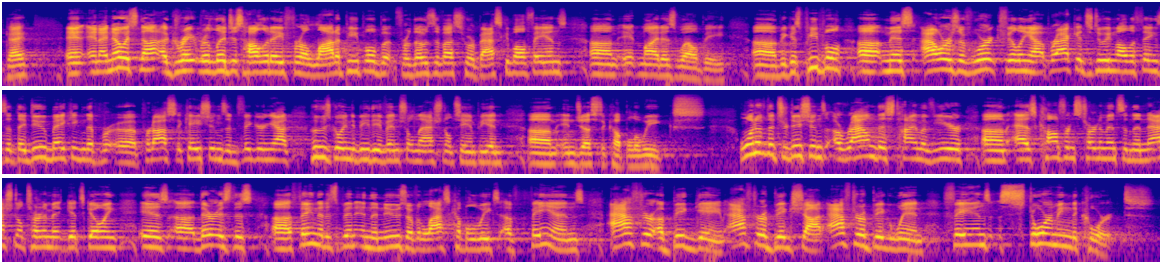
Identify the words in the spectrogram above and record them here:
Okay? And, and I know it's not a great religious holiday for a lot of people, but for those of us who are basketball fans, um, it might as well be. Uh, because people uh, miss hours of work filling out brackets, doing all the things that they do, making the pr- uh, prognostications, and figuring out who's going to be the eventual national champion um, in just a couple of weeks. One of the traditions around this time of year, um, as conference tournaments and the national tournament gets going, is uh, there is this uh, thing that has been in the news over the last couple of weeks of fans after a big game, after a big shot, after a big win, fans storming the court.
